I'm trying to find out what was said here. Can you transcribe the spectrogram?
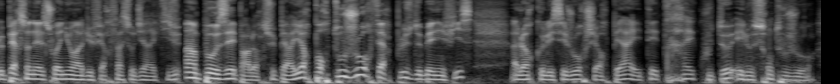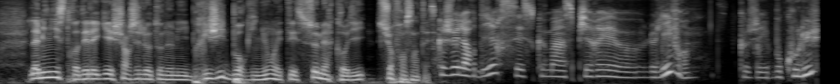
Le personnel soignant a dû faire face aux directives imposées par leurs supérieurs pour toujours faire plus de bénéfices, alors que les séjours chez Orpea étaient très coûteux et le sont toujours. La ministre déléguée chargée de l'autonomie, Brigitte Bourguignon, était ce mercredi sur France Inter. Ce que je vais leur dire, c'est ce que m'a inspiré euh, le livre, que j'ai beaucoup lu.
